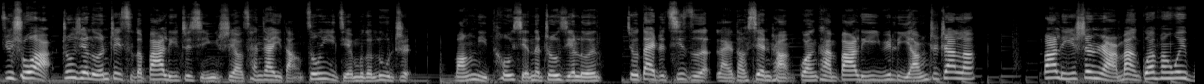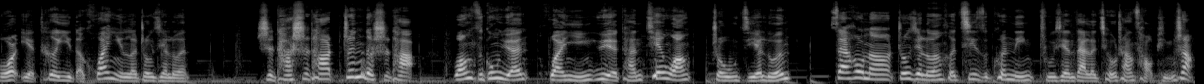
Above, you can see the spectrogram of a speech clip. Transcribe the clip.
据说啊，周杰伦这次的巴黎之行是要参加一档综艺节目的录制，忙里偷闲的周杰伦。就带着妻子来到现场观看巴黎与里昂之战了。巴黎圣日耳曼官方微博也特意的欢迎了周杰伦，是他是他真的是他！王子公园欢迎乐坛天王周杰伦。赛后呢，周杰伦和妻子昆凌出现在了球场草坪上，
